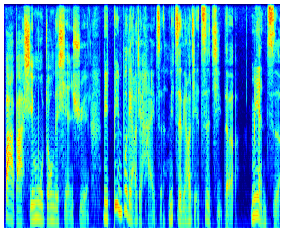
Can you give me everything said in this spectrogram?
爸爸心目中的显学，你并不了解孩子，你只了解自己的面子。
